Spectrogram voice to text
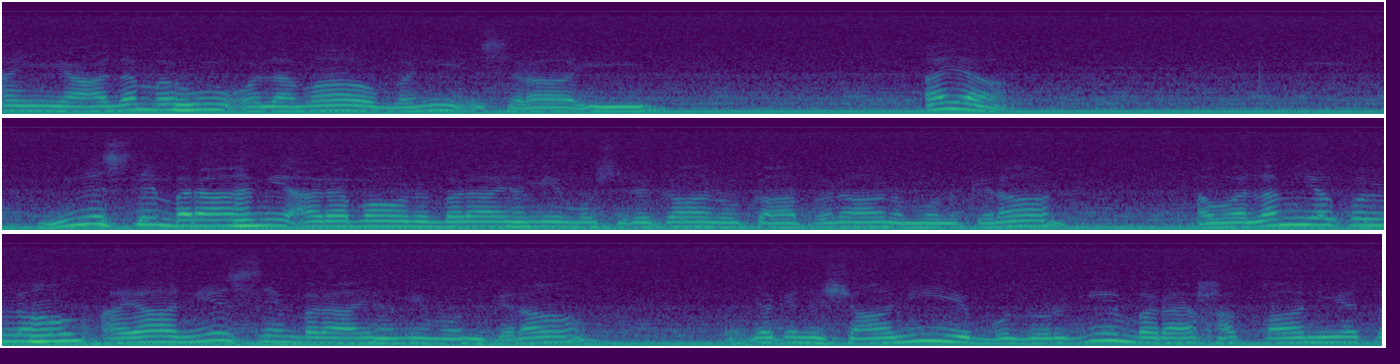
ان یعلمه علماء بنی اسرائیل. آیا نیستیں برای ہمی عربان و برای ہمی مشرکان و کافران و منکران. اولم یکن لهم آیا نیستیں برای ہمی منکران؟ یک نشانی بزرگی برای حقانیت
